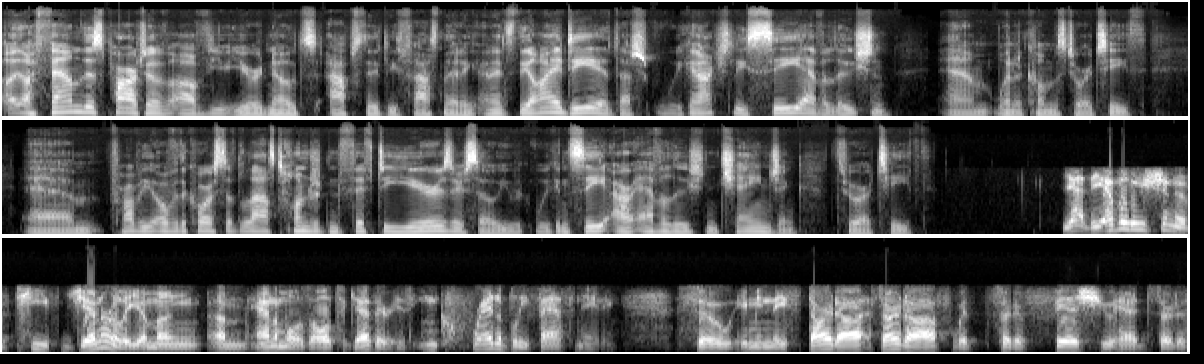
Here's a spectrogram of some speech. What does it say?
I found this part of, of your notes absolutely fascinating, and it's the idea that we can actually see evolution um, when it comes to our teeth. Um, probably over the course of the last 150 years or so, we can see our evolution changing through our teeth. Yeah, the evolution of teeth generally among um, animals altogether is incredibly fascinating. So, I mean, they start off, start off with sort of fish who had sort of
